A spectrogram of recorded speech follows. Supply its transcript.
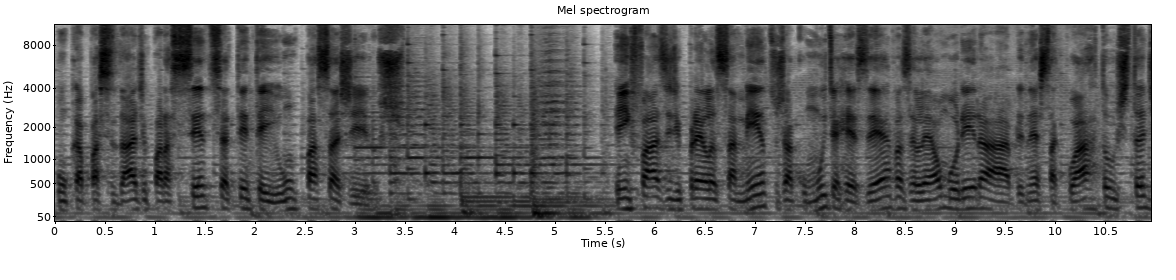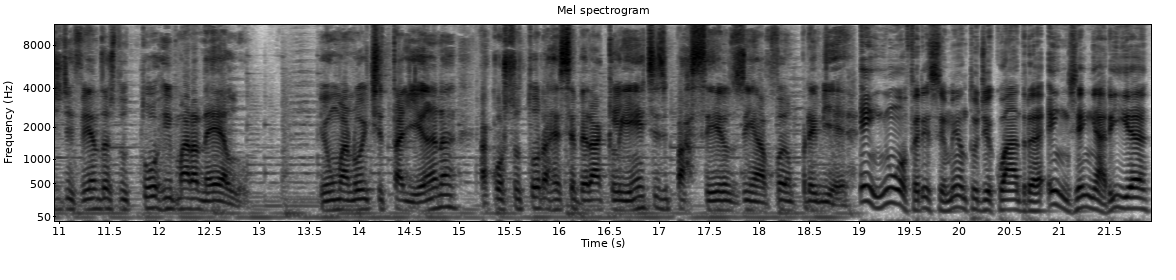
com capacidade para 171 passageiros. Em fase de pré-lançamento, já com muitas reservas, Leal Moreira abre nesta quarta o estande de vendas do Torre Maranello. Em uma noite italiana, a construtora receberá clientes e parceiros em Avan Premier. Em um oferecimento de quadra Engenharia,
